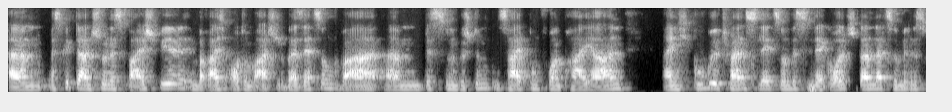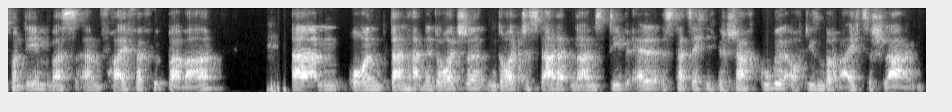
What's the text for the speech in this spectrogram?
Ähm, es gibt da ein schönes Beispiel im Bereich automatische Übersetzung, war ähm, bis zu einem bestimmten Zeitpunkt vor ein paar Jahren eigentlich Google Translate so ein bisschen der Goldstandard, zumindest von dem, was ähm, frei verfügbar war. Ähm, und dann hat eine deutsche, ein deutsches Startup namens DeepL es tatsächlich geschafft, Google auf diesem Bereich zu schlagen.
